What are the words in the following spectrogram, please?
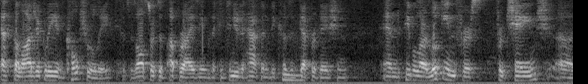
ecologically and culturally, because there's all sorts of uprisings that continue to happen because mm -hmm. of mm-hmm. deprivation. And people are looking for, for change, uh,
